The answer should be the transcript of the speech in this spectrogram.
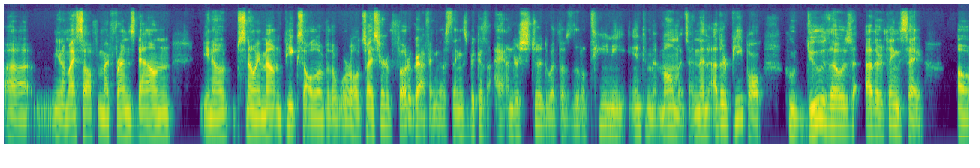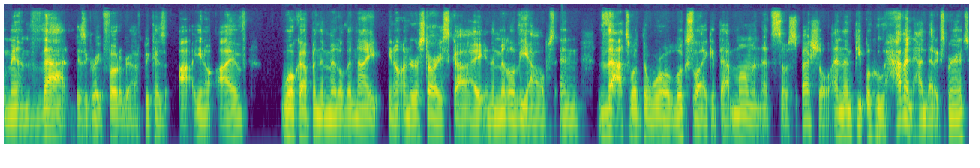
uh, you know myself and my friends down you know, snowy mountain peaks all over the world. So I started photographing those things because I understood what those little teeny intimate moments. And then other people who do those other things say, "Oh man, that is a great photograph," because I, you know, I've woke up in the middle of the night, you know, under a starry sky in the middle of the Alps, and that's what the world looks like at that moment. That's so special. And then people who haven't had that experience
